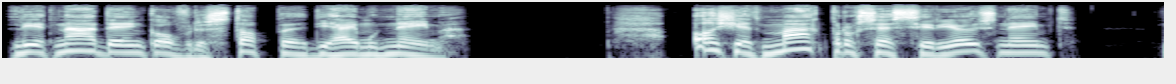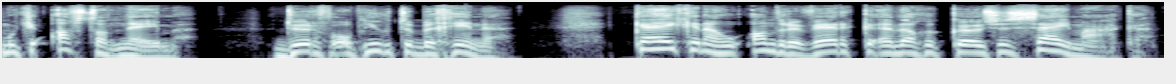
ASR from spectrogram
leert nadenken over de stappen die hij moet nemen. Als je het maakproces serieus neemt, moet je afstand nemen, durven opnieuw te beginnen, kijken naar hoe anderen werken en welke keuzes zij maken.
